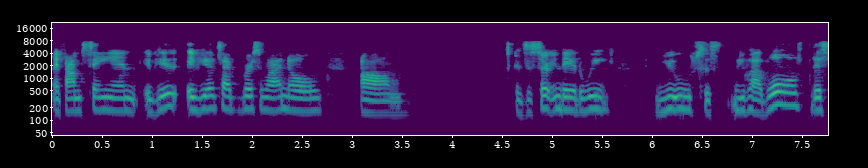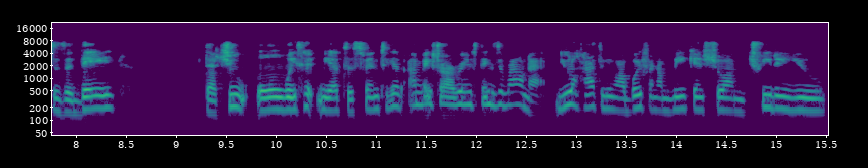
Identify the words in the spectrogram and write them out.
if I'm saying if you if you're the type of person where I know um it's a certain day of the week you you have off, this is a day that you always hit me up to spend together, I make sure I arrange things around that. You don't have to be my boyfriend. I'm making sure I'm treating you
